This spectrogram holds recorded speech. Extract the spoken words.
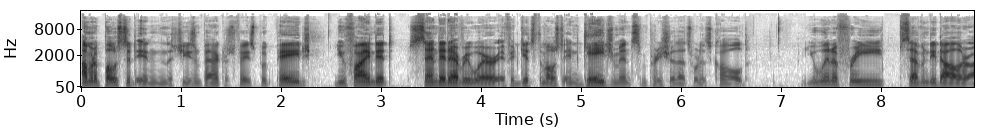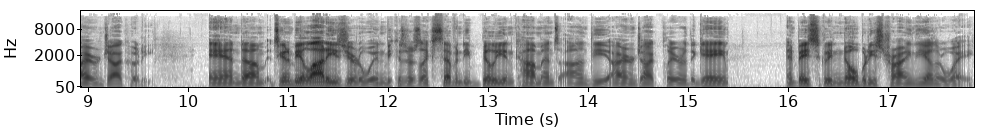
I'm going to post it in the Cheese and Packers Facebook page. You find it, send it everywhere. If it gets the most engagements, I'm pretty sure that's what it's called, you win a free $70 Iron Jock hoodie. And um, it's going to be a lot easier to win because there's like 70 billion comments on the Iron Jock player of the game, and basically nobody's trying the other way.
